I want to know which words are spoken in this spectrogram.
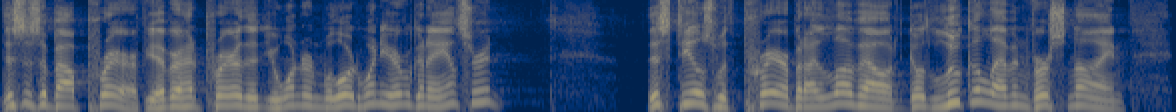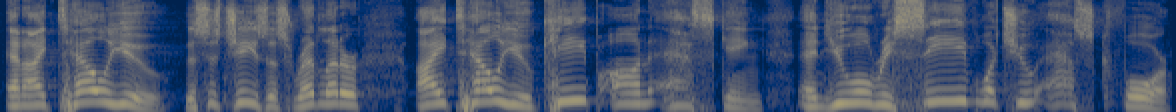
This is about prayer. If you ever had prayer that you're wondering, well, Lord, when are you ever going to answer it? This deals with prayer, but I love how it goes. Luke 11, verse 9. And I tell you, this is Jesus, red letter, I tell you, keep on asking, and you will receive what you ask for.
